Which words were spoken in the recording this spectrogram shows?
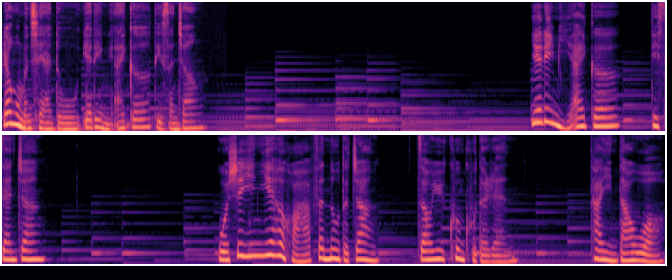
让我们起来读耶利米哀歌第三章。耶利米哀歌第三章。我是因耶和华愤怒的杖，遭遇困苦的人。他引导我，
